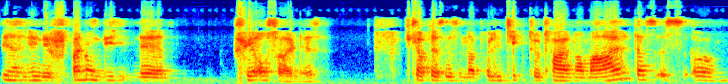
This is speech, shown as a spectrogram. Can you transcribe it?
Ist das eine Spannung, die eine, schwer auszuhalten ist? Ich glaube, das ist in der Politik total normal, dass es ähm,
